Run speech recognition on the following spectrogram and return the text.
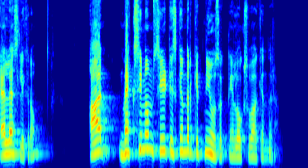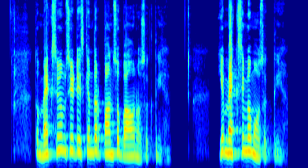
एल एस लिख रहा हूँ, आज मैक्सिमम सीट इसके अंदर कितनी हो सकती है लोकसभा के अंदर? तो मैक्सिमम सीट इसके अंदर पाँच हो सकती है। ये मैक्सिमम हो सकती है।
